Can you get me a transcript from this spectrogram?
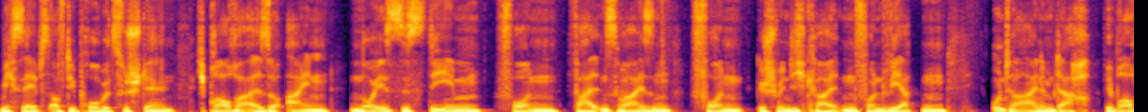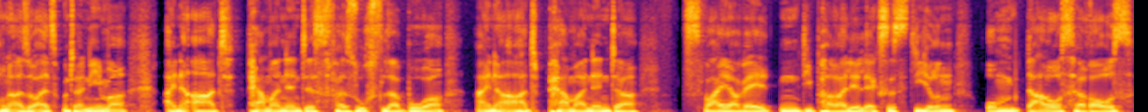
mich selbst auf die Probe zu stellen. Ich brauche also ein neues System von Verhaltensweisen, von Geschwindigkeiten, von Werten unter einem Dach. Wir brauchen also als Unternehmer eine Art permanentes Versuchslabor, eine Art permanenter zweier Welten, die parallel existieren, um daraus heraus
